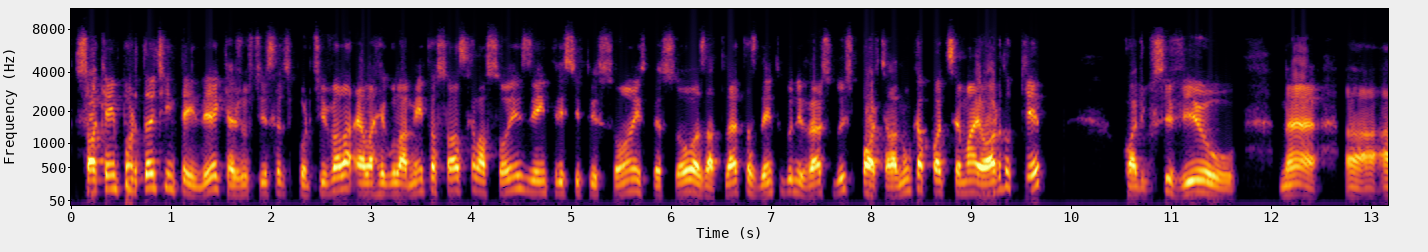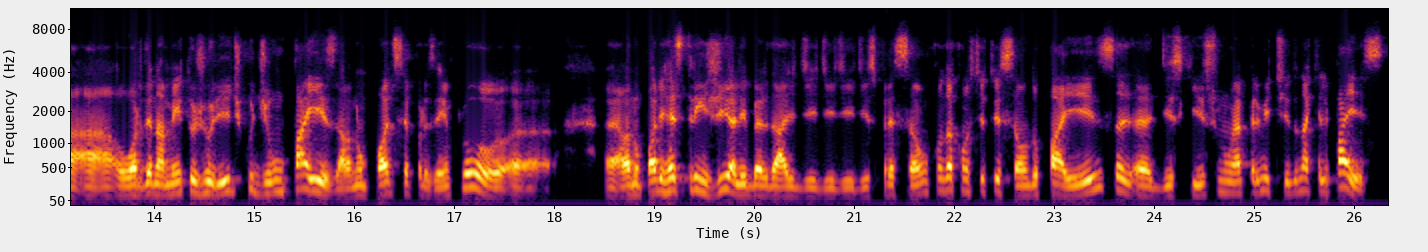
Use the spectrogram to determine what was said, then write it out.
Só que é importante entender que a justiça desportiva ela, ela, regulamenta só as relações entre instituições, pessoas, atletas dentro do universo do esporte. Ela nunca pode ser maior do que Código Civil, né, a, a, o ordenamento jurídico de um país. Ela não pode ser, por exemplo, ela não pode restringir a liberdade de, de, de expressão quando a Constituição do país diz que isso não é permitido naquele país.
